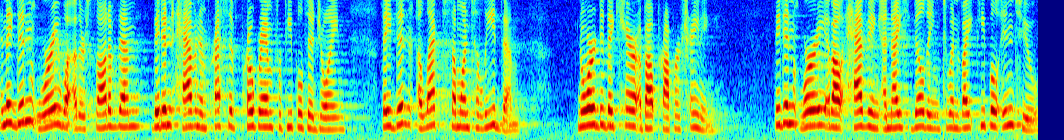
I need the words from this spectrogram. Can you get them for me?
And they didn't worry what others thought of them. They didn't have an impressive program for people to join. They didn't elect someone to lead them, nor did they care about proper training. They didn't worry about having a nice building to invite people into,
